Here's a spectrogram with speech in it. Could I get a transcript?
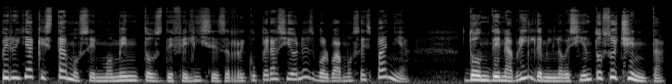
Pero ya que estamos en momentos de felices recuperaciones, volvamos a España, donde en abril de 1980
